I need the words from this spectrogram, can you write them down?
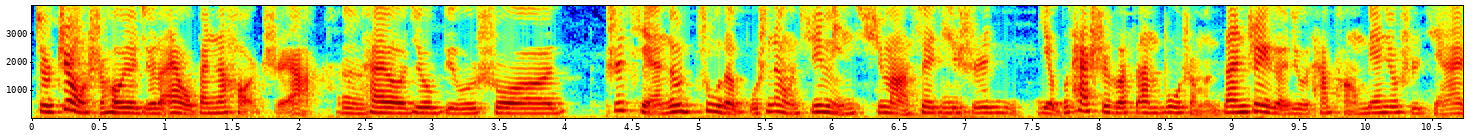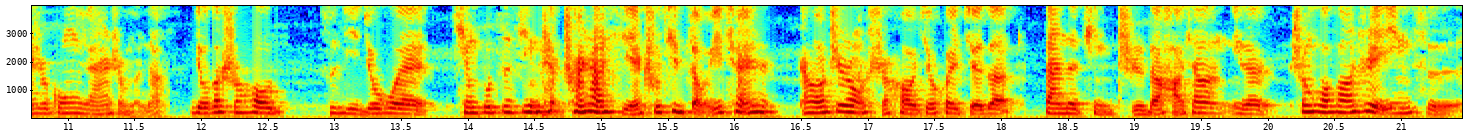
就这种时候就觉得，哎，我搬家好值呀。嗯还有就比如说。之前都住的不是那种居民区嘛，所以其嗯实也不太适合散步什么的。但这个就它旁边就是简爱之公园什么的，有的时候自己就会情不自禁的 穿上鞋出去走一圈，然后这种时候就会觉得搬的挺值的，好像你的生活方式也因此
